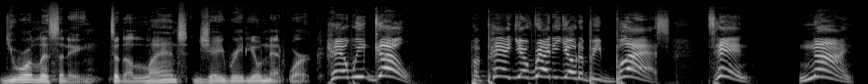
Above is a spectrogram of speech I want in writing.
You are listening to the Lance J Radio Network. Here we go. Prepare your radio to be blast. 10, 9,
